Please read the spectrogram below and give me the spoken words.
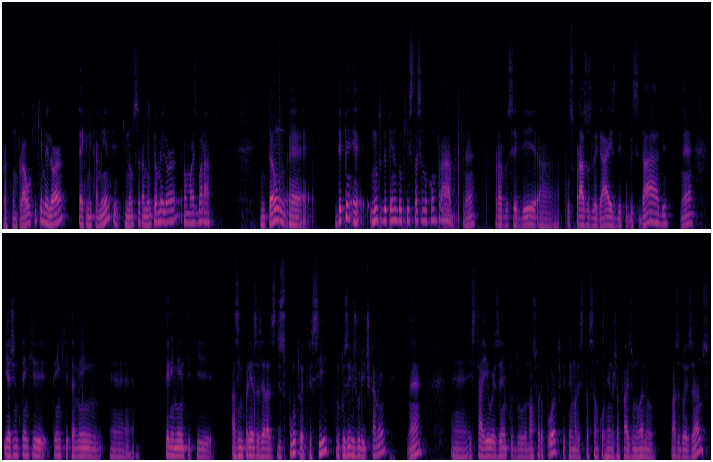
Para comprar o que, que é melhor tecnicamente, que não necessariamente é o melhor, é o mais barato. Então, é, Depende, é, muito depende do que está sendo comprado, né? Para você ver uh, os prazos legais de publicidade, né? E a gente tem que, tem que também é, ter em mente que as empresas elas disputam entre si, inclusive juridicamente, né? É, está aí o exemplo do nosso aeroporto, que tem uma licitação correndo já faz um ano, quase dois anos,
